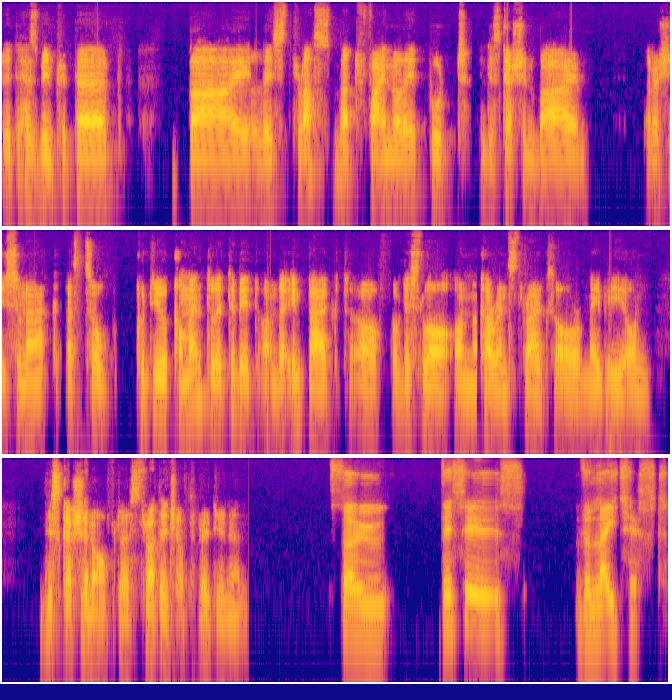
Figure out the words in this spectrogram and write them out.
it has been prepared by Liz Truss, but finally put in discussion by Rishi Sunak. Uh, so could you comment a little bit on the impact of, of this law on current strikes or maybe on discussion of the strategy of trade union? So this is the latest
